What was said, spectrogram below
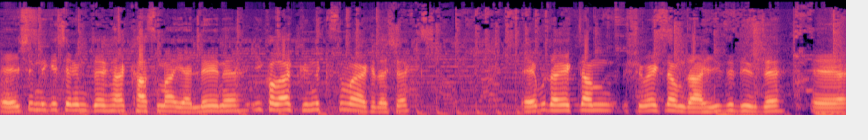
E, şimdi geçelim cevher kasma yerlerine. İlk olarak günlük kısım var arkadaşlar. E, bu da reklam, şu reklam dahi izlediğinizde e,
